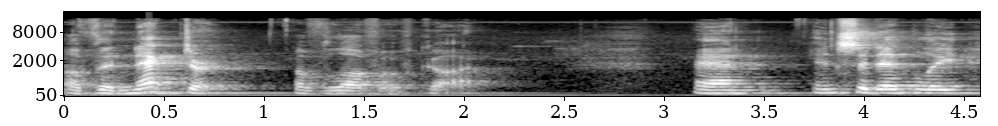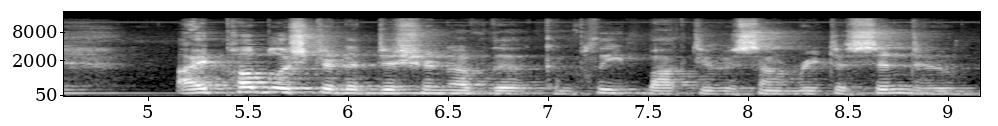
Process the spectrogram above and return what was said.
of the nectar of love of God. And incidentally, I published an edition of the complete Bhakti Rasamrita Sindhu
